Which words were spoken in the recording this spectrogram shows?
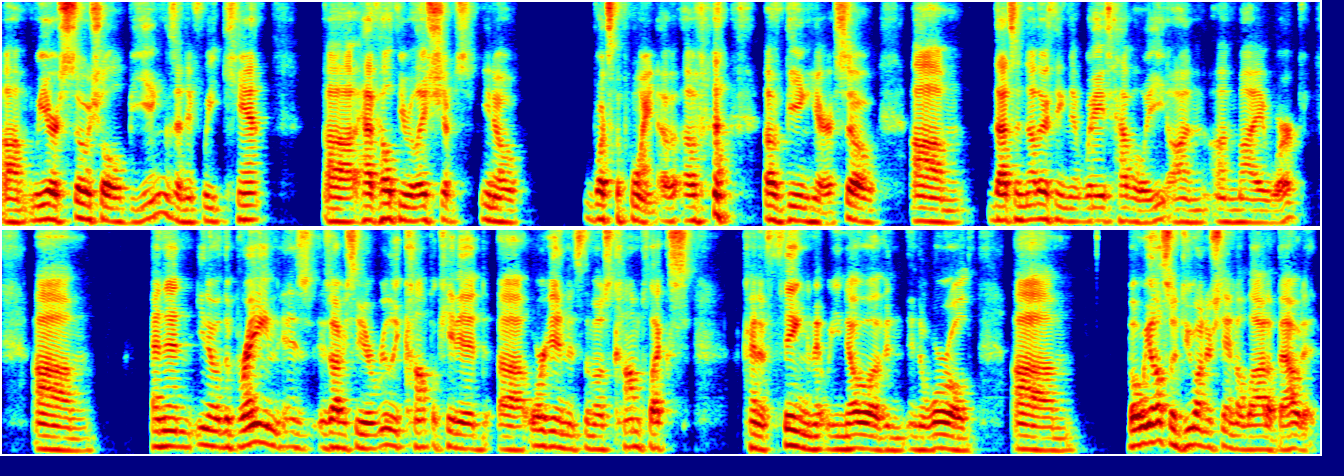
um, we are social beings, and if we can't uh, have healthy relationships, you know, what's the point of of, of being here? So um, that's another thing that weighs heavily on on my work. Um, and then you know the brain is is obviously a really complicated uh, organ. It's the most complex kind of thing that we know of in, in the world. Um, but we also do understand a lot about it.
